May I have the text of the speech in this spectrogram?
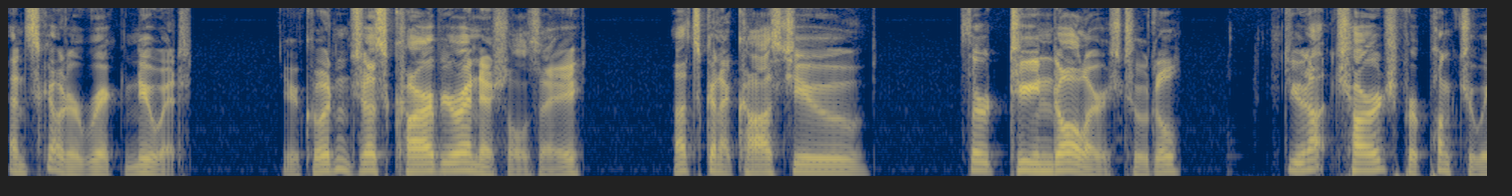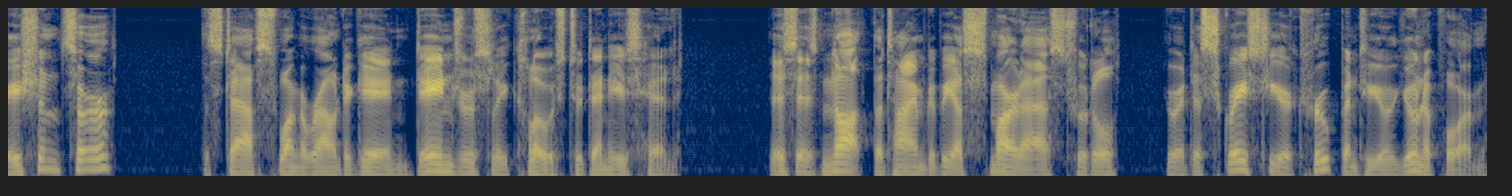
and Scouter Rick knew it. You couldn't just carve your initials, eh? That's gonna cost you thirteen dollars, Tootle. Do you not charge for punctuation, sir? The staff swung around again, dangerously close to Denny's head. This is not the time to be a smartass, Tootle. You're a disgrace to your troop and to your uniform.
